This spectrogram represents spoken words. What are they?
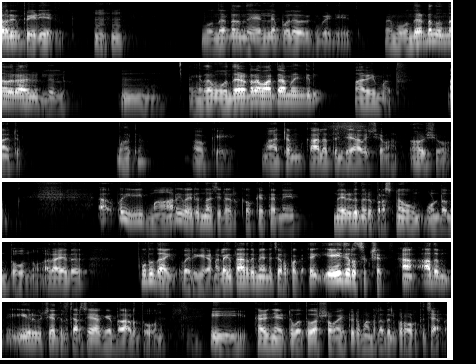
അവർക്ക് പേടിയായിരുന്നു. മൂന്നേട്ടൻ നേലിനെ പോലെ അവർക്ക് പേടിയായിരുന്നു. മൂന്നേട്ടൻ നിന്നവരാരും ഇല്ലല്ലോ. അങ്ങനെ മൂന്നേട്ടനെ മാറ്റാമെങ്കിൽ ആരെയും മാറ്റും. മാറ്റും. മാറ്റാം. ഓക്കെ. മാറ്റം കാലത്തിന്റെ ആവശ്യമാണ്. ആവശ്യമാണ്. അപ്പോൾ ഈ മാറി വരുന്ന ചിലർക്കൊക്കെ തന്നെ നേരിടുന്നൊരു പ്രശ്നവും ഉണ്ടെന്ന് തോന്നുന്നു. അതായത് പുതുതായി വരികയാണ്. അല്ലെങ്കിൽ താരതമ്യേന ചെറുപ്പക്കാർ ഏജ് റിസ്ട്രിക്ഷൻ. അതും ഈ ഒരു വിഷയത്തിൽ ചർച്ചയാക്കേണ്ടതാണെന്ന് തോന്നുന്നു. ഈ കഴിഞ്ഞ എട്ട് പത്ത് വർഷമായിട്ട് ഒരു മണ്ഡലത്തിൽ പ്രവർത്തിച്ചാണ്.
